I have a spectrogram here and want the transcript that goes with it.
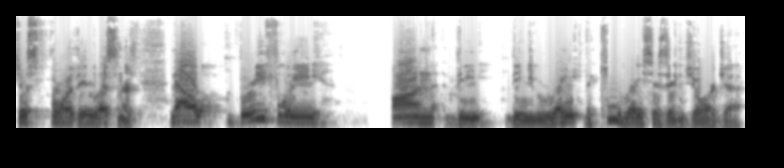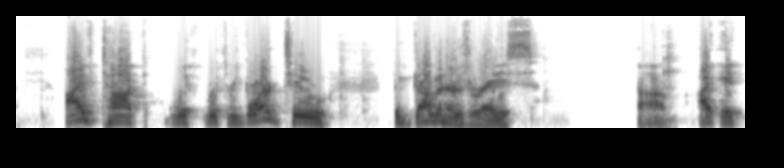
Just for the listeners. Now, briefly on the the rate, the key races in Georgia, I've talked with with regard to the governor's race. Um, I it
